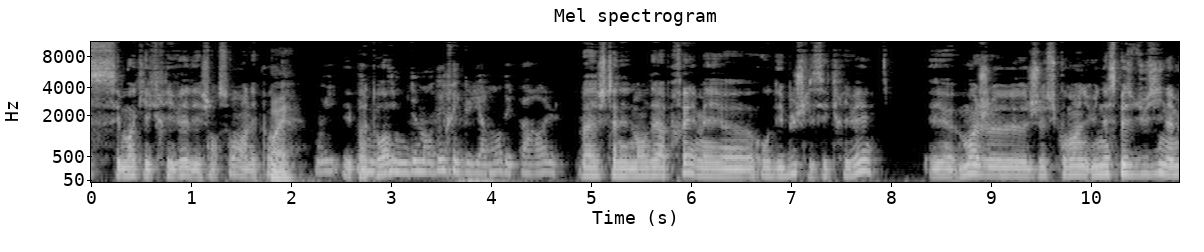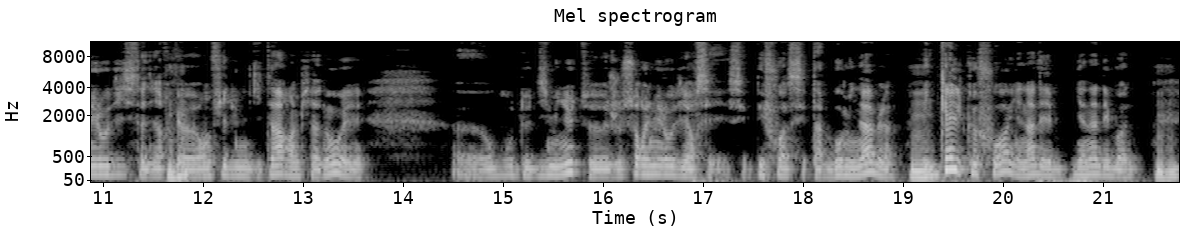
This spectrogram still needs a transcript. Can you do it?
c'est moi qui écrivais des chansons à l'époque. Ouais. Oui. et pas il, me- toi? Il me demandait régulièrement des paroles. Bah, je t'en ai demandé après, mais euh, au début, je les écrivais. Et euh, moi, je, je suis comme un- une espèce d'usine à mélodie, c'est-à-dire Mhm. qu'on me file une guitare, un piano, et euh, au bout de dix minutes, euh, je sors une mélodie. Alors, c'est, des fois, c'est abominable, Mhm. et quelques fois, il y en a des, il y en a des bonnes. Mhm.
